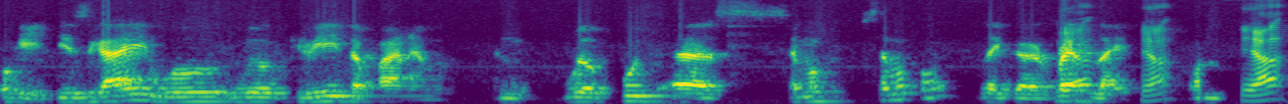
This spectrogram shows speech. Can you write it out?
okay, this guy will, will create a panel and will put a semaphore, like a red yeah, light yeah, on, yeah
